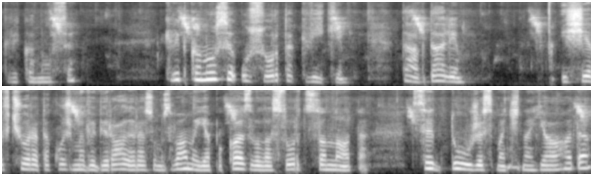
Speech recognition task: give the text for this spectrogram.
квіконоси. Квітконоси у сорта квіки. Так, далі. І ще вчора також ми вибирали разом з вами, я показувала сорт соната. Це дуже смачна ягода,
